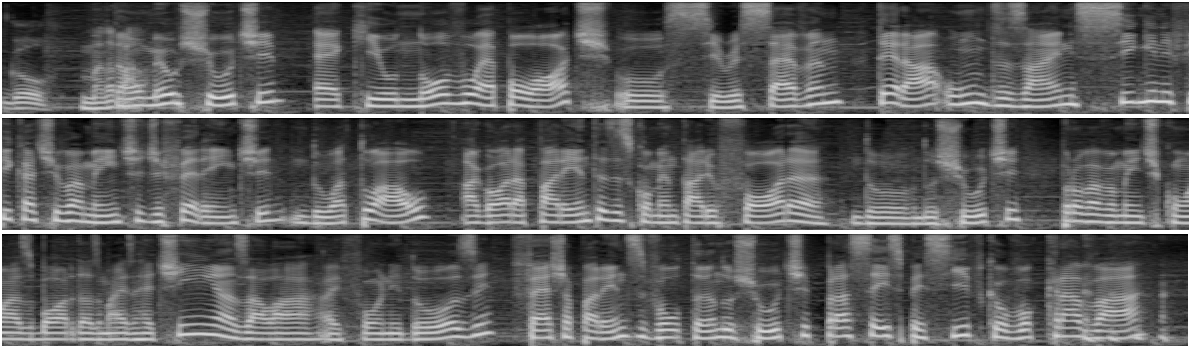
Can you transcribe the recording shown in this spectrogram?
Go. Manda então, o meu chute é que o novo Apple Watch, o Series 7, terá um design significativamente diferente do atual. Agora, parênteses, comentário fora do, do chute provavelmente com as bordas mais retinhas, a lá iPhone 12. Fecha parênteses, voltando o chute, para ser específico, eu vou cravar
